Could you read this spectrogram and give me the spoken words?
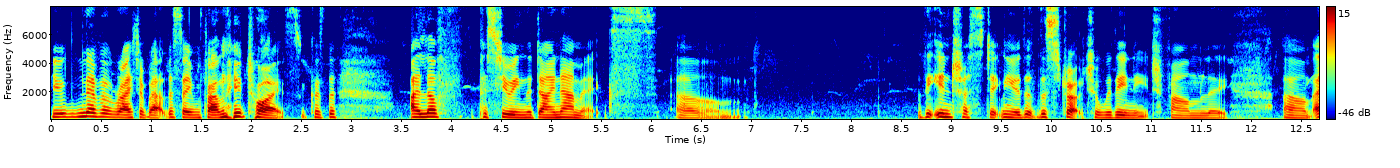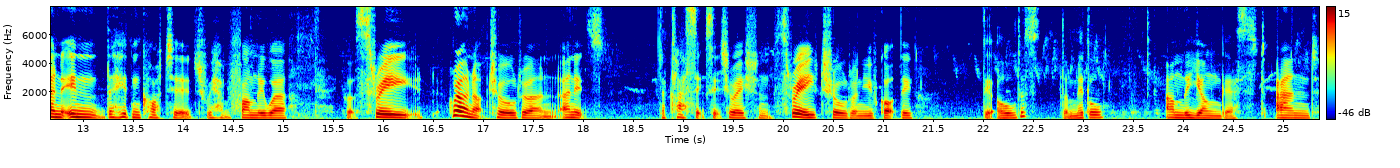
You never write about the same family twice because the, I love pursuing the dynamics um, the interesting, you know, the, the structure within each family. Um, and in the hidden cottage, we have a family where you've got three grown-up children, and it's the classic situation. Three children, you've got the, the oldest, the middle, and the youngest, and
